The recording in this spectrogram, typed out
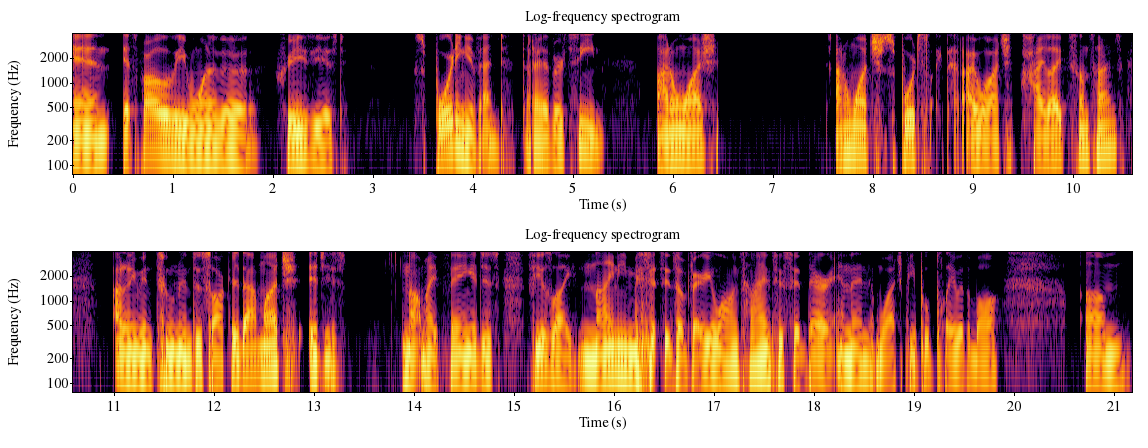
and it's probably one of the craziest sporting event that I ever seen. I don't watch I don't watch sports like that. I watch highlights sometimes. I don't even tune into soccer that much. It's just not my thing. It just feels like 90 minutes is a very long time to sit there and then watch people play with the ball. Um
